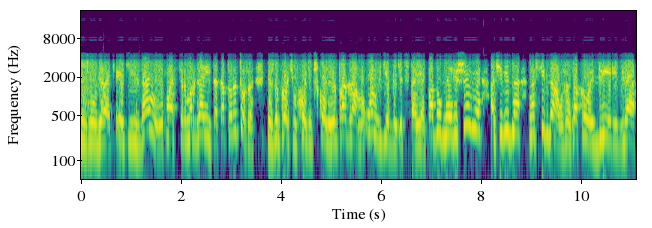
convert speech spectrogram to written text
нужно убирать эти издания. И мастер Маргарита, который тоже, между прочим, входит в школьную программу, он где будет стоять? Подобное решение, очевидно, навсегда уже закроет двери для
